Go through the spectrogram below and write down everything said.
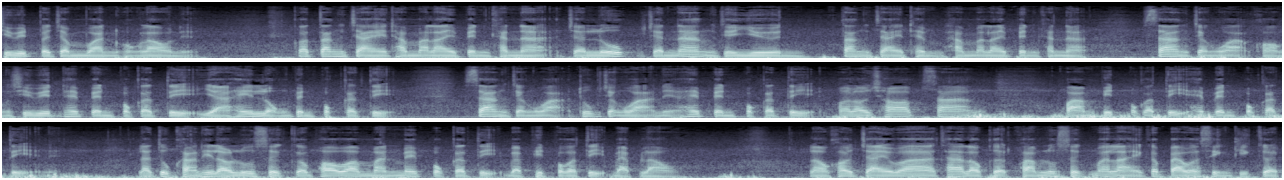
ชีวิตประจำวันของเราเนี่ยก็ตั้งใจทำอะไรเป็นขณะจะลุกจะนั่งจะยืน ตั้งใจทำทำอะไรเป็นขณะสร้างจังหวะของชีวิตให้เป็นปกติ อย่าให้หลงเป็นปกติ สร้างจังหวะทุกจังหวะเนี่ยให้เป็นปกติ เพราะเราชอบสร้าง ความผิดปกติให้เป็นปกติเนี่ยและทุกครั้งที่เรารู้สึกก็เพราะว่ามันไม่ปกติแบบผิดปกติแบบเรา เราเข้าใจว่าถ้าเราเกิดความรู้สึกเมื่อไหร่ก็แปลว่าสิ่งที่เกิด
